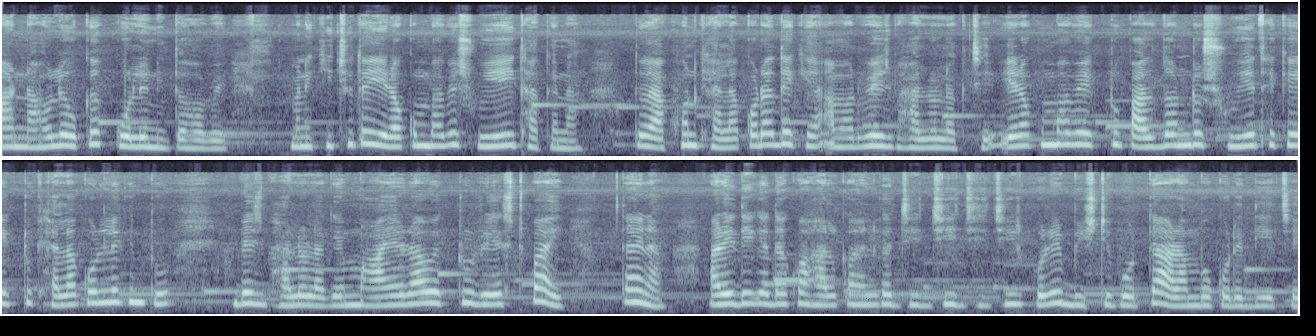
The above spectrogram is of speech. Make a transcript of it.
আর না হলে ওকে কোলে নিতে হবে। মানে কিছুতেই এরকমভাবে শুয়েই থাকে না। তো এখন খেলা করা দেখে আমার বেশ ভালো লাগছে। এরকমভাবে একটু পাঁচদণ্ড শুয়ে থেকে একটু খেলা করলে কিন্তু বেশ ভালো লাগে। মায়েরাও একটু রেস্ট পায়, তাই না? আর এদিকে দেখো হালকা হালকা ঝিরঝির ঝিরঝির করে বৃষ্টি পড়তে আরম্ভ করে দিয়েছে।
